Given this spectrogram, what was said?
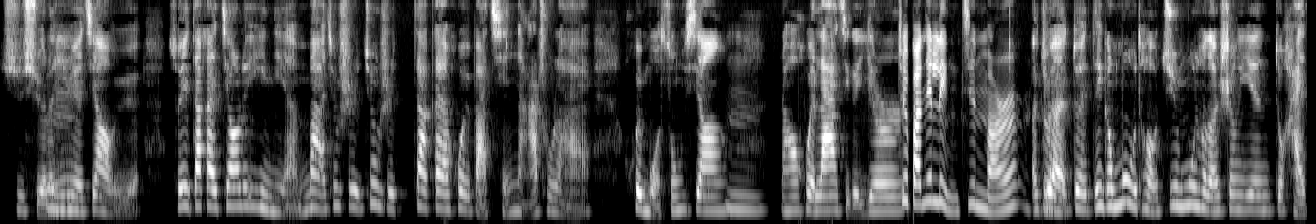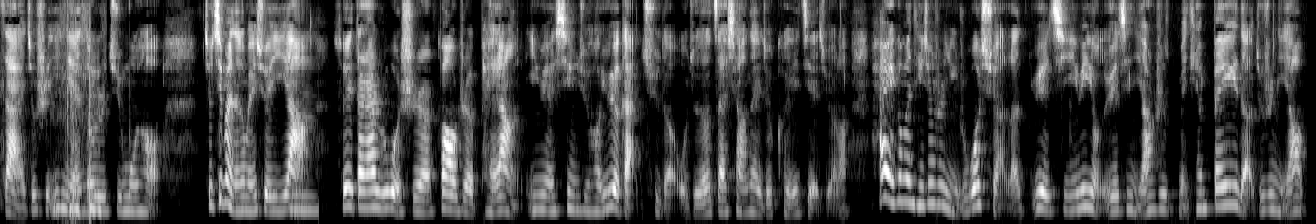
去学了音乐教育，所以大概教了一年吧，就是就是大概会把琴拿出来，会抹松香，嗯，然后会拉几个音儿，就把你领进门儿。啊，对对，那个木头锯木头的声音都还在，就是一年都是锯木头，就基本跟没学一样。嗯所以大家如果是抱着培养音乐兴趣和乐感去的，我觉得在校内就可以解决了。还有一个问题就是，你如果选了乐器，因为有的乐器你要是每天背的，就是你要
